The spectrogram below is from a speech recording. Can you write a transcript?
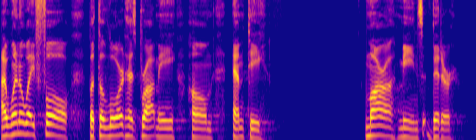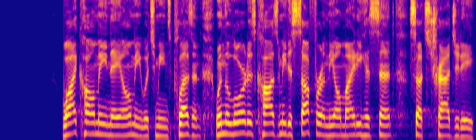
I went away full, but the Lord has brought me home empty. Mara means bitter. Why call me Naomi, which means pleasant, when the Lord has caused me to suffer and the Almighty has sent such tragedy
